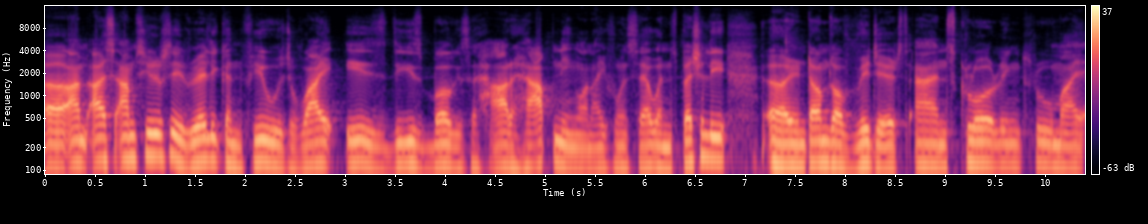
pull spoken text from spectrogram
uh, I'm I'm seriously really confused. Why is these bugs are happening on iPhone 7, especially uh, in terms of widgets and scrolling through my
